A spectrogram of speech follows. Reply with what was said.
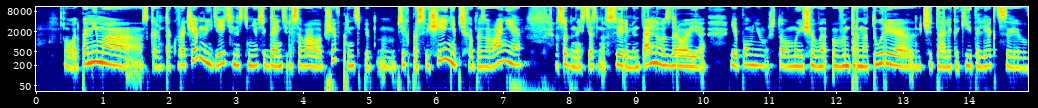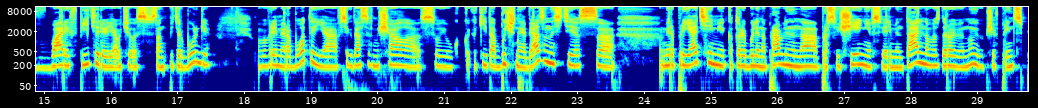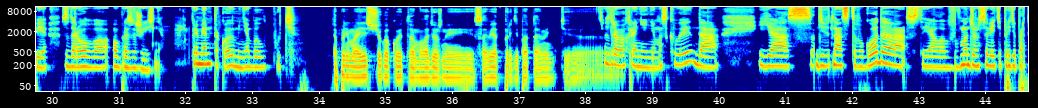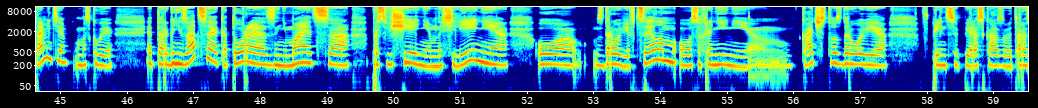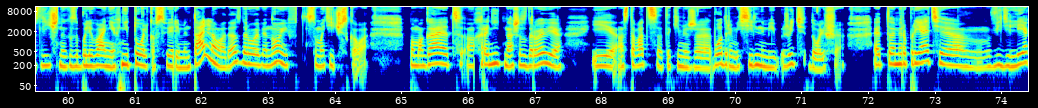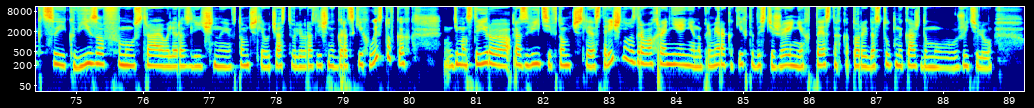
Вот. Помимо, скажем так, врачебной деятельности, меня всегда интересовало вообще, в принципе, психопросвещение, психообразование, особенно, естественно, в сфере ментального здоровья. Я помню, что мы еще в, в интернатуре читали какие-то лекции в баре в Питере. Я училась в Санкт-Петербурге. Во время работы я всегда совмещала свои какие-то обычные обязанности с мероприятиями, которые были направлены на просвещение в сфере ментального здоровья, ну и вообще, в принципе, здорового образа жизни. Примерно такой у меня был путь. Я понимаю, есть еще какой-то молодежный совет при департаменте э, здравоохранения Москвы, да. Я с 2019 года состояла в молодежном совете при департаменте Москвы. Это организация, которая занимается просвещением населения о здоровье в целом, о сохранении качества здоровья, в принципе, рассказывает о различных заболеваниях не только в сфере ментального да, здоровья, но и в соматического. Помогает э, хранить наше здоровье и оставаться такими же бодрыми, сильными, жить дольше. Это мероприятие в виде лекций, квизов мы устраивали различные, в том числе участвовали в различных городских выставках, демонстрируя развитие, в том числе столичного здравоохранения, например, о каких-то достижениях, тестах, которые доступны каждому жителю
